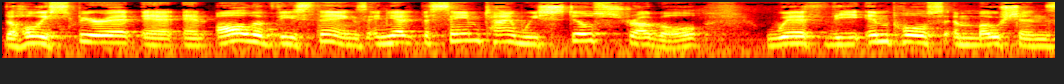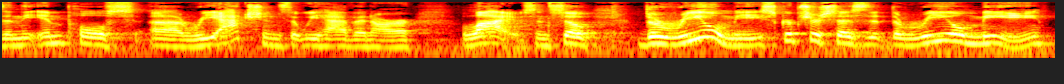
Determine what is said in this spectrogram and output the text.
the Holy Spirit, and, and all of these things. And yet at the same time, we still struggle with the impulse emotions and the impulse uh, reactions that we have in our lives. And so the real me, scripture says that the real me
